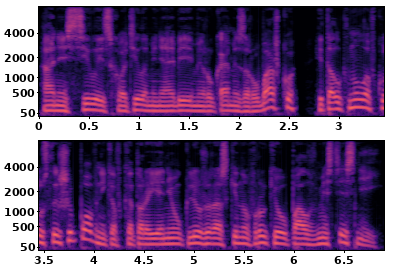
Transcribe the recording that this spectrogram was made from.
Аня с силой схватила меня обеими руками за рубашку и толкнула в кусты шиповников, которые я неуклюже раскинув руки упал вместе с ней.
